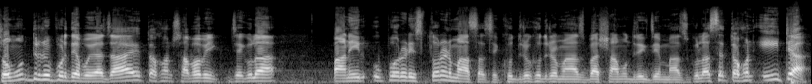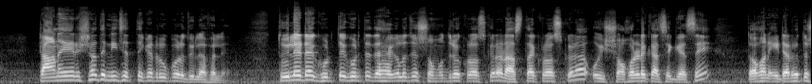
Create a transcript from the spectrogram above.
সমুদ্রের উপর দিয়ে বোঝা যায়, তখন স্বাভাবিক যেগুলা পানির উপরের স্তরের মাছ আছে, ক্ষুদ্র ক্ষুদ্র মাছ বা সামুদ্রিক যে মাছগুলো আছে, তখন এইটা টানের সাথে নিচের থেকে এটার উপরে তুলে ফেলে। তুলে এটা ঘুরতে ঘুরতে দেখা গেলো যে সমুদ্র ক্রস করা, রাস্তা ক্রস করা, ওই শহরের কাছে গেছে, তখন এটার হয়তো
